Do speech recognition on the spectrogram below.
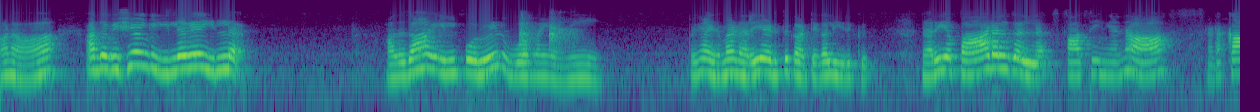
ஆனால் அந்த விஷயம் இங்கே இல்லவே இல்லை. அதுதான் இல்பொருள் உவமையணி. ஓகேங்களா? இது மாதிரி நிறைய எடுத்துக்காட்டுகள் இருக்குது நிறைய பாடல்களில் பார்த்தீங்கன்னா நடக்கா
